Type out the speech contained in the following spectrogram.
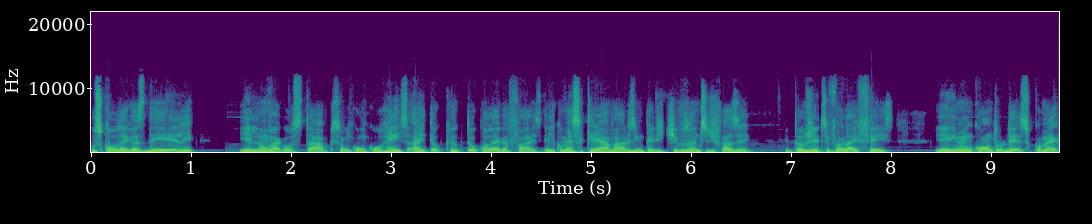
os colegas dele e ele não vai gostar porque são concorrentes, aí o que o teu colega faz? Ele começa a criar vários impeditivos antes de fazer. E pelo jeito você foi lá e fez. E aí, no é. encontro desse, como é,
